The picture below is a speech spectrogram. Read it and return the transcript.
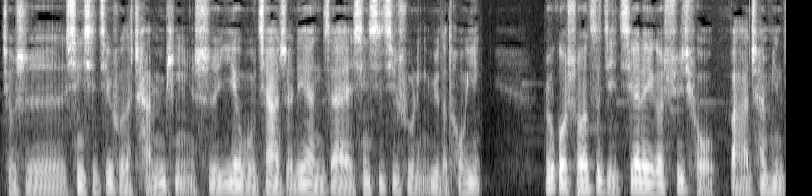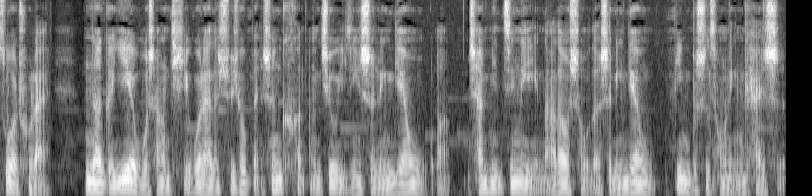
就是信息技术的产品是业务价值链在信息技术领域的投影。如果说自己接了一个需求，把产品做出来，那个业务上提过来的需求本身可能就已经是零点五了，产品经理拿到手的是零点五，并不是从零开始。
